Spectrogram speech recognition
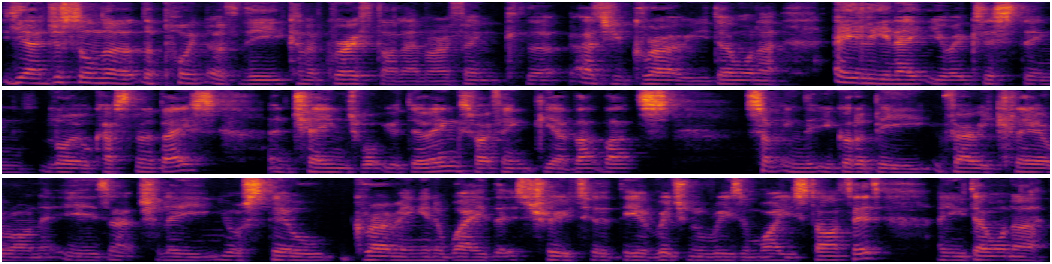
Yeah, just on the, the point of the kind of growth dilemma, I think that as you grow, you don't want to alienate your existing loyal customer base and change what you're doing. So I think, yeah, that that's something that you've got to be very clear on is actually you're still growing in a way that is true to the original reason why you started. And you don't want to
